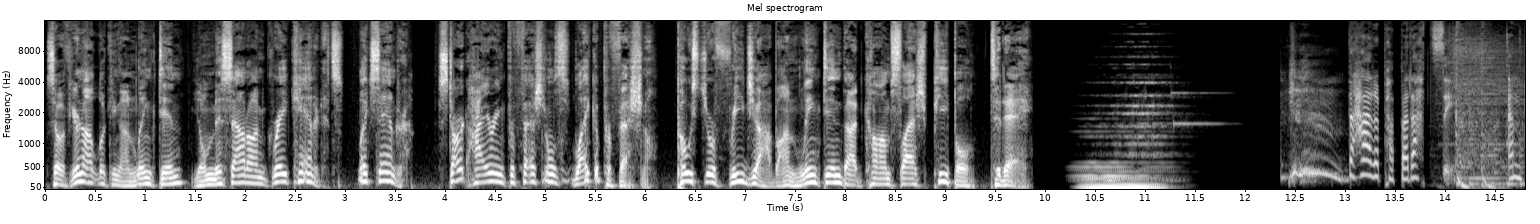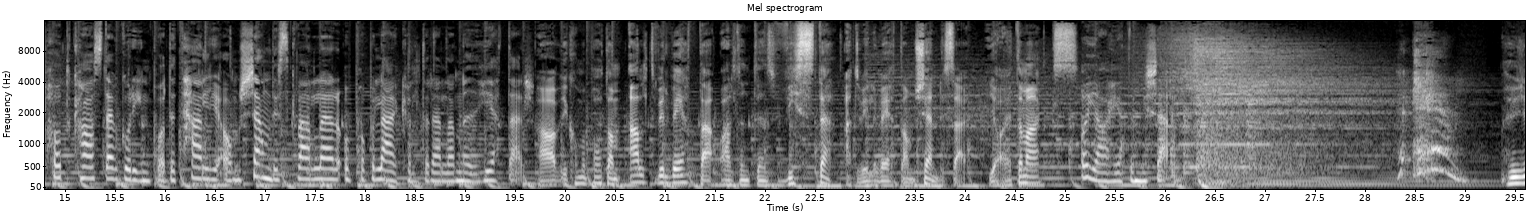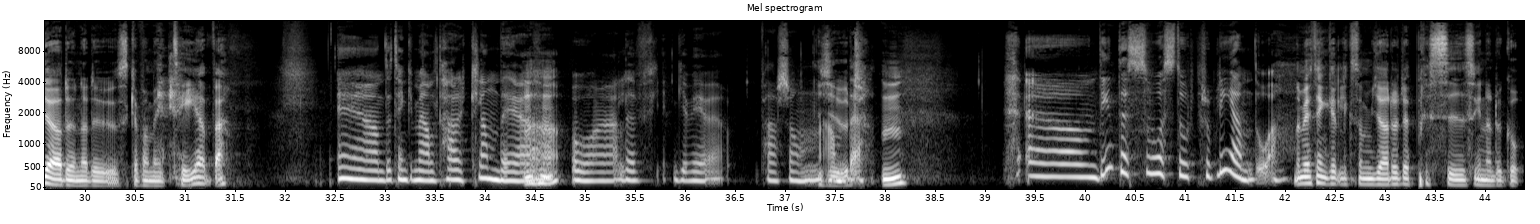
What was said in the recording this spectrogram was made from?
So if you're not looking on LinkedIn, you'll miss out on great candidates like Sandra. Start hiring professionals like a professional. Post your free job on linkedin.com/people today. Det här är Paparazzi, en podcast där vi går in på detaljer om kändiskvaller och populärkulturella nyheter. Ja, vi kommer att prata om allt vi vill veta och allt du inte ens visste att du ville veta om kändisar. Jag heter Max. Och jag heter Michelle. Hur gör du när du ska vara med i tv? Eh, du tänker med allt harklande och Leif GW Persson-ande. Mm. Eh, det är inte så stort problem då. Nej, men jag tänker, liksom, gör du det precis innan du går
